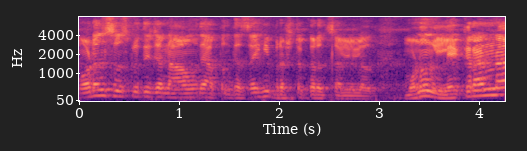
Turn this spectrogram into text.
मॉडर्न संस्कृतीच्या नावामध्ये आपण त्याचाही भ्रष्ट करत चाललेलो आहोत. म्हणून लेकरांना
